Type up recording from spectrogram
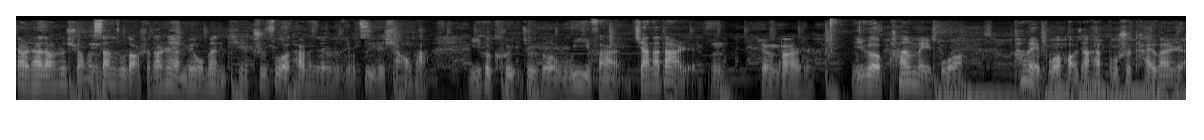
但是他当时选了三组导师，当时也没有问题。制作他们就是有自己的想法，一个可以就是说吴亦凡，加拿大人，嗯，加拿大人，一个潘玮柏，潘玮柏好像还不是台湾人，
